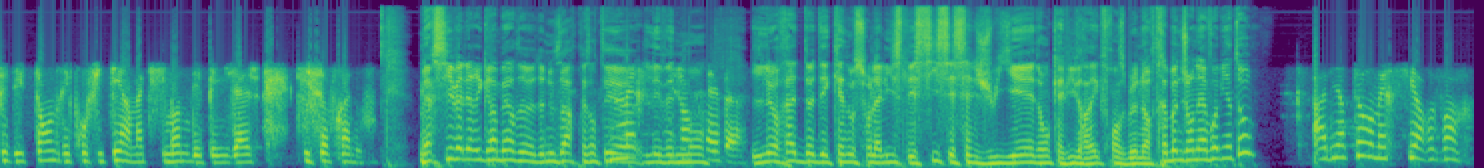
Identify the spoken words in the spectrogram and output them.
se détendre et profiter un maximum des paysages qui s'offrent à nous. Merci Valérie Grimbert de, de nous avoir présenté euh, Merci, l'événement. Le raid des canaux sur la liste les 6 et 7 juillet, donc à vivre avec France Bleu Nord. Très bonne journée à vous, à bientôt. À bientôt. Merci. Au revoir.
